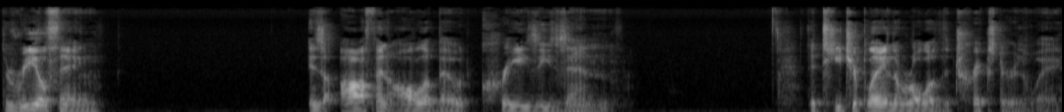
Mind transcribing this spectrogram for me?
The real thing is often all about crazy Zen. The teacher playing the role of the trickster in a way,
